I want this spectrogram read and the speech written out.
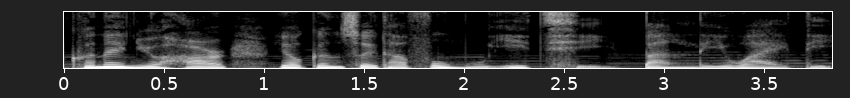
可那女孩要跟随她父母一起搬离外地。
